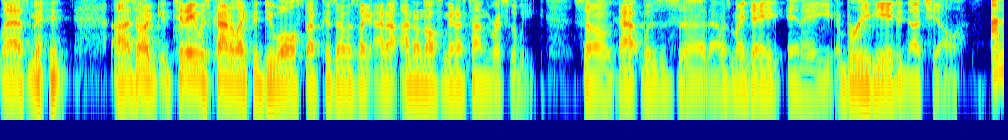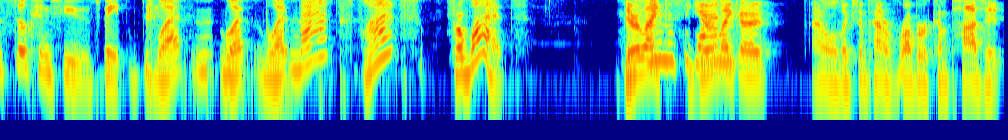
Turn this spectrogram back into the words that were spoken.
last minute. Uh, so I, today was kind of like the do all stuff because I was like, I don't, I don't know if I'm gonna have time the rest of the week. So that was uh, that was my day in a abbreviated nutshell. I'm still confused. Wait, what? what? What mats? What? For what? They're Explain like this they're like a I don't know like some kind of rubber composite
